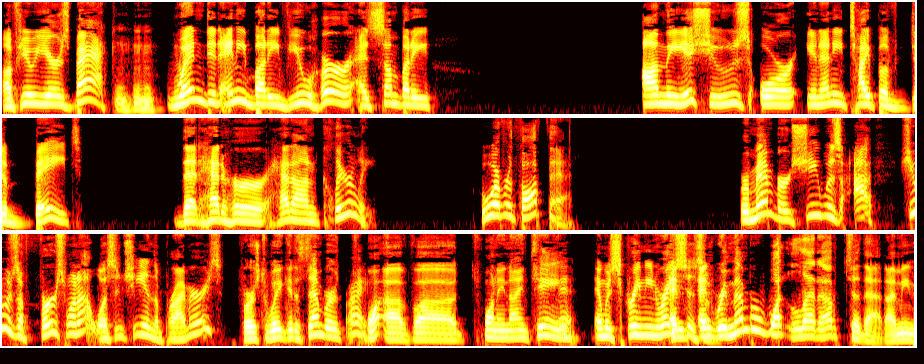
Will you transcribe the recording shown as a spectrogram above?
a few years back? Mm-hmm. When did anybody view her as somebody on the issues or in any type of debate that had her head on clearly. Whoever thought that? Remember, she was uh, she was the first one out, wasn't she, in the primaries? First week of December right. of uh, 2019. Yeah. And was screaming racism. And, and remember what led up to that. I mean,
